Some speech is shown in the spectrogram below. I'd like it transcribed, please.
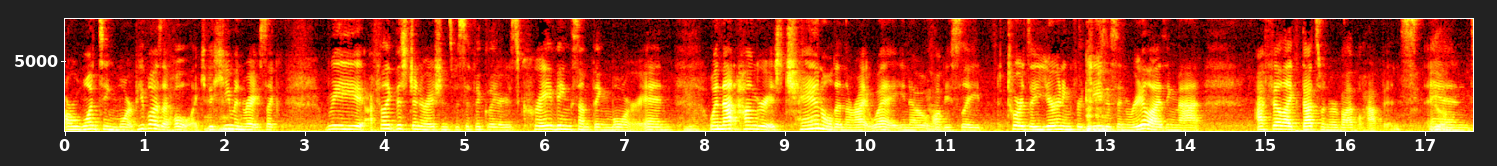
are wanting more. People as a whole, like the Mhm. human race, like we I feel like this generation specifically is craving something more. And Yeah. when that hunger is channeled in the right way, you know, Yeah. obviously towards a yearning for Jesus and realizing that I feel like that's when revival happens. Yeah. And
